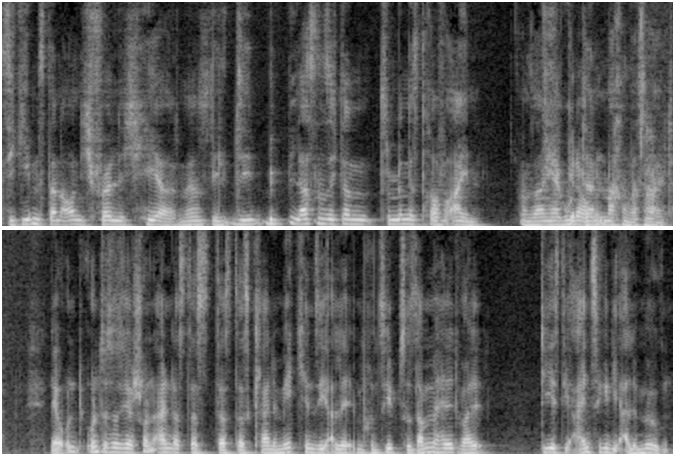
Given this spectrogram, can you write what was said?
sie geben es dann auch nicht völlig her. Ne? Sie, sie lassen sich dann zumindest drauf ein und sagen, ja gut, genau. dann machen wir es halt. Ja, und, und es ist ja schon ein, dass das, dass das kleine Mädchen sie alle im Prinzip zusammenhält, weil die ist die einzige, die alle mögen.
